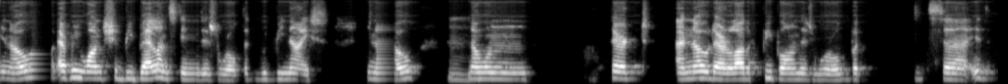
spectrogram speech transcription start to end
you know, everyone should be balanced in this world. That would be nice. You know, mm. no one. There, I know there are a lot of people in this world, but it's uh, it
